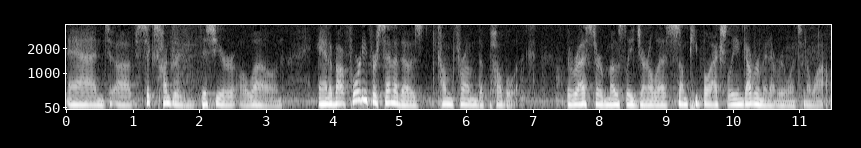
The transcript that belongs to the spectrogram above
and uh, 600 this year alone. And about 40% of those come from the public. The rest are mostly journalists, some people actually in government every once in a while.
